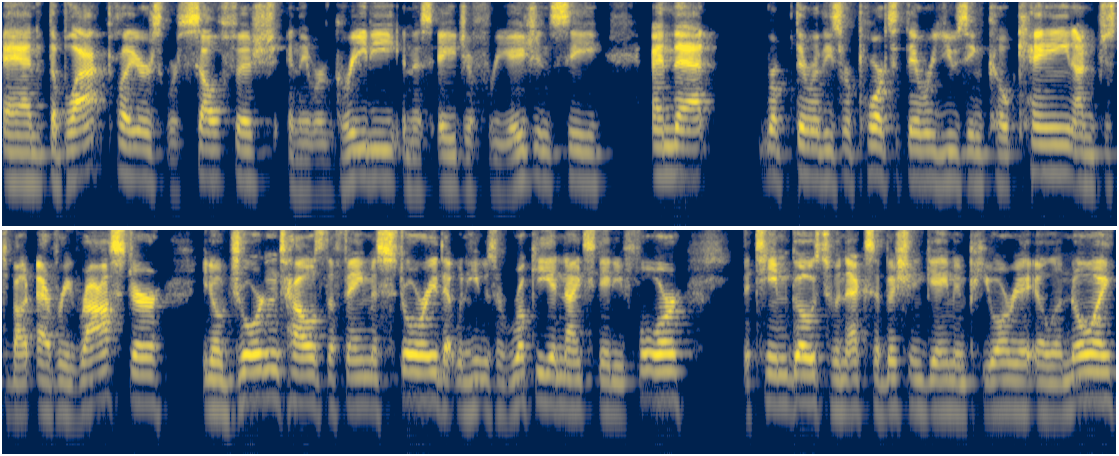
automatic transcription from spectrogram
And the black players were selfish and they were greedy in this age of free agency. And that there were these reports that they were using cocaine on just about every roster. You know, Jordan tells the famous story that when he was a rookie in 1984, the team goes to an exhibition game in Peoria, Illinois,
